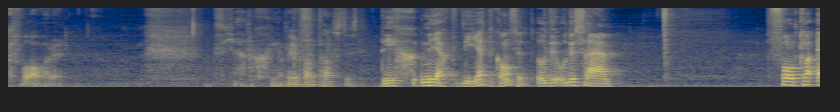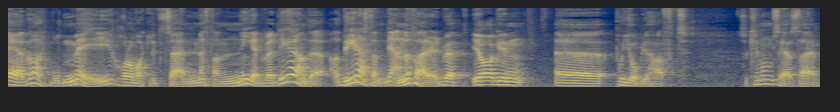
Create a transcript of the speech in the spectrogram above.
kvar. Så jävla skevt. Det är fantastiskt. Det är, men det är jättekonstigt. Och det, och det är så här. Folk har även varit mot mig, har de varit lite så här, nästan nedvärderande. Det är nästan det är ännu värre. Du vet, jag, eh, på jobb jag haft, så kan de säga så här.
